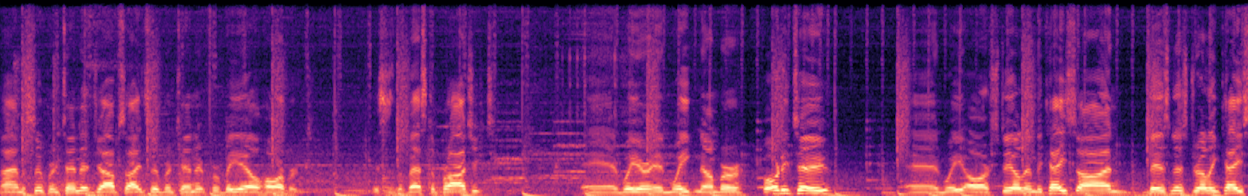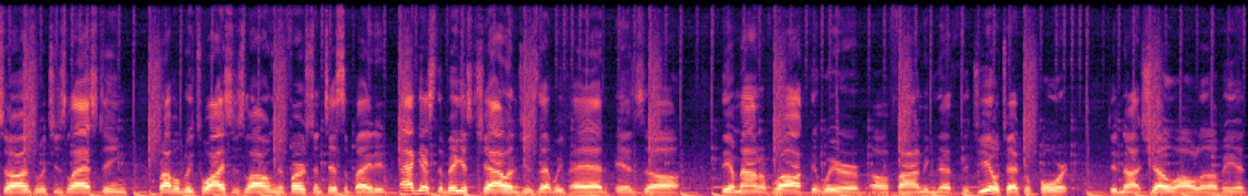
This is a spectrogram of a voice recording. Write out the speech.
I'm a superintendent, job site superintendent for BL Harbert. This is the Vesta project, and we are in week number 42, and we are still in the caisson business, drilling caissons, which is lasting probably twice as long as first anticipated. I guess the biggest challenges that we've had is uh, the amount of rock that we're uh, finding that the geotech report did not show all of it.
